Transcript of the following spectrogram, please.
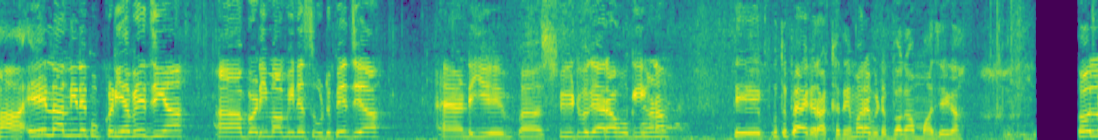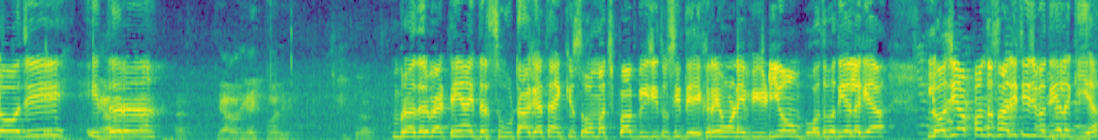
ਹਾਂ ਇਹ ਨਾਨੀ ਨੇ ਕੁੱਕੜੀਆਂ ਭੇਜੀਆਂ। ਬੜੀ ਮਾਮੀ ਨੇ ਸੂਟ ਭੇਜਿਆ ਐਂਡ ਇਹ ਸਵੀਟ ਵਗੈਰਾ ਹੋ ਗਈ ਹਨਾ ਤੇ ਪੁੱਤ ਪੈਕ ਰੱਖ ਦੇ ਮਾਰਾ ਵੀ ਡੱਬਾ ਕੰਮ ਆ ਜਾਏਗਾ। ਤੋ ਲੋ ਜੀ ਇੱਧਰ ਕੀ ਇੱਕ ਬ੍ਰਦਰ ਬੈਠੇ ਆ ਇੱਧਰ ਸੂਟ ਆ ਗਿਆ ਥੈਂਕ ਯੂ ਸੋ ਮਚ ਭਾਬੀ ਜੀ ਤੁਸੀਂ ਦੇਖ ਰਹੇ ਹੋਣੇ ਵੀਡੀਓ ਬਹੁਤ ਵਧੀਆ ਲੱਗਿਆ। ਲੋ ਜੀ ਆਪਾਂ ਨੂੰ ਤਾਂ ਸਾਰੀ ਚੀਜ਼ ਵਧੀਆ ਲੱਗੀ ਆ।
